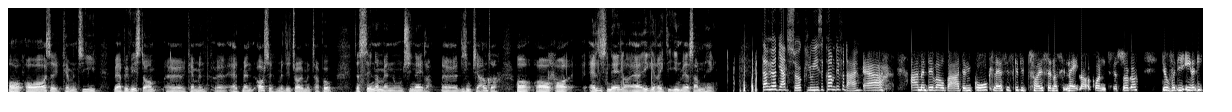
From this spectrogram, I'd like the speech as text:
Og, og også, kan man sige, være bevidst om, øh, kan man, øh, at man også med det tøj, man tager på, der sender man nogle signaler, øh, ligesom til andre. Og, og, og alle signaler er ikke rigtigt i enhver sammenhæng. Der hørte jeg et suk. Louise, kom det for dig? Ja, ej, men det var jo bare den gode klassiske, dit tøj sender signaler og grunden til sukker. Det er jo fordi, en af de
